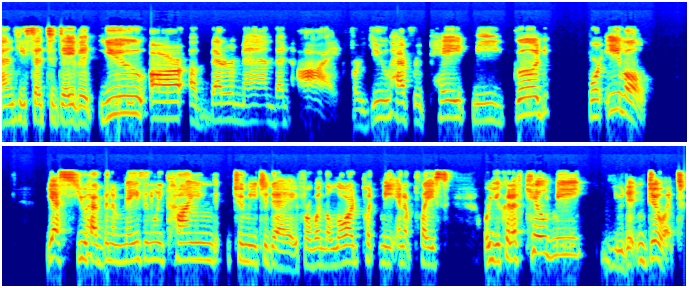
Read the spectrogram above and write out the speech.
And he said to David, You are a better man than I, for you have repaid me good for evil. Yes, you have been amazingly kind to me today, for when the Lord put me in a place where you could have killed me, you didn't do it.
